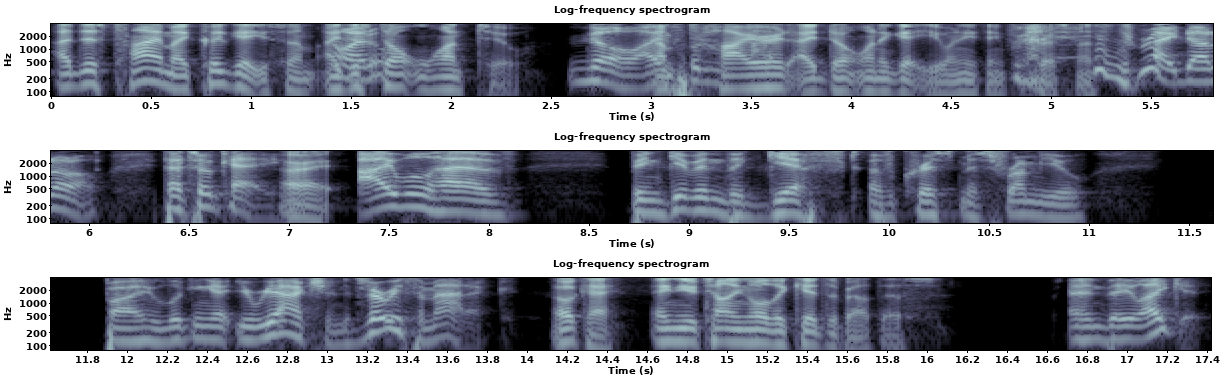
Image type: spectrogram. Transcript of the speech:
At this time I could get you some. I I just don't- don't want to. No, I I'm wouldn't- tired. I don't want to get you anything for Christmas. Right, no, no, no. That's okay. All right. I will have been given the gift of Christmas from you by looking at your reaction. It's very thematic, Okay. And you're telling all the kids about this. and they like it,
